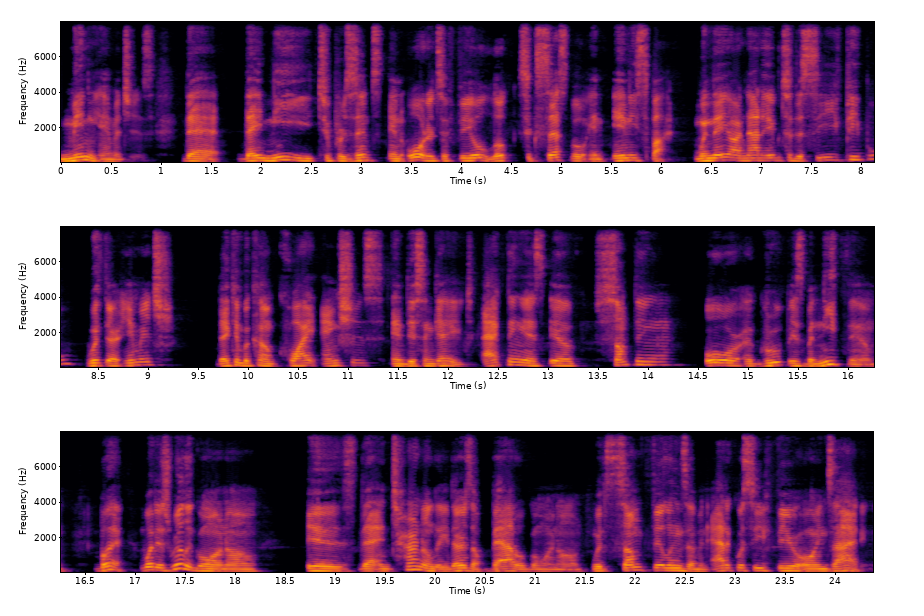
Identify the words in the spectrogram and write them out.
many images that they need to present in order to feel, look successful in any spot. When they are not able to deceive people with their image, they can become quite anxious and disengaged, acting as if something or a group is beneath them. But what is really going on is that internally there's a battle going on with some feelings of inadequacy, fear, or anxiety.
